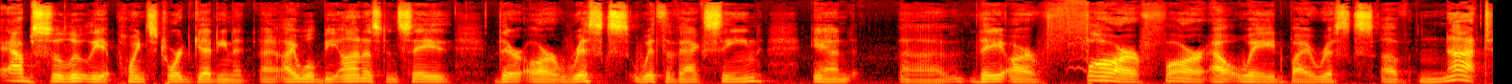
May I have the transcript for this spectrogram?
absolutely it points toward getting it. I will be honest and say there are risks with the vaccine and uh, they are far, far outweighed by risks of not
